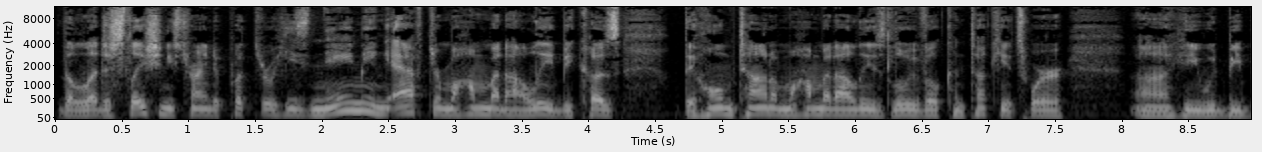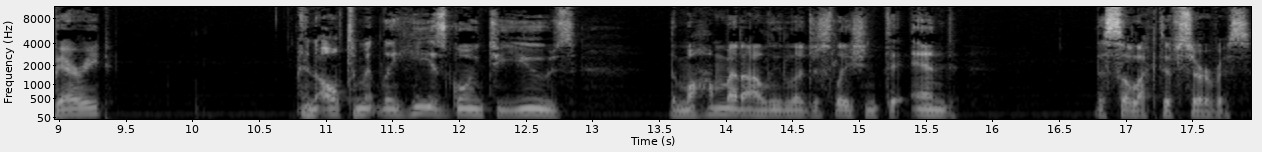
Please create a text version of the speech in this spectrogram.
the legislation he's trying to put through, he's naming after Muhammad Ali because the hometown of Muhammad Ali is Louisville, Kentucky. It's where uh, he would be buried. And ultimately, he is going to use the Muhammad Ali legislation to end the selective service.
